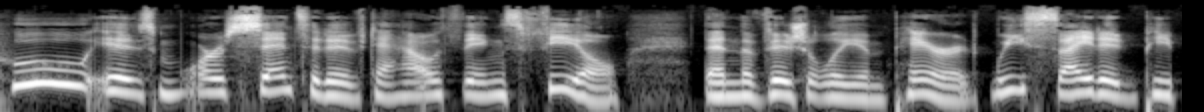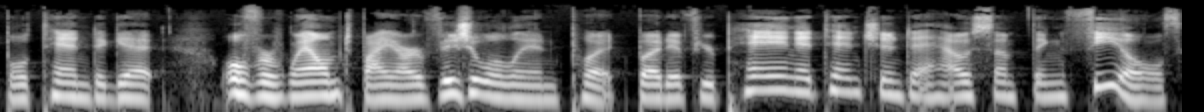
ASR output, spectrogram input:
Who is more sensitive to how things feel than the visually impaired? We sighted people tend to get overwhelmed by our visual input, but if you're paying attention to how something feels,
